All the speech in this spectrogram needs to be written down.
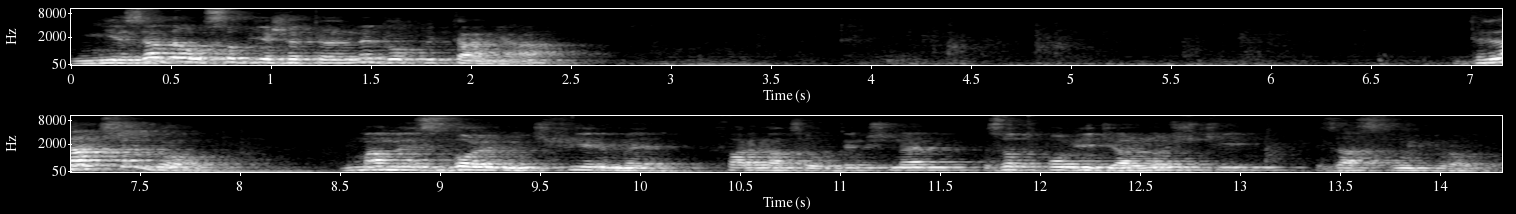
nie zadał sobie rzetelnego pytania, Dlaczego mamy zwolnić firmy farmaceutyczne z odpowiedzialności za swój produkt?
